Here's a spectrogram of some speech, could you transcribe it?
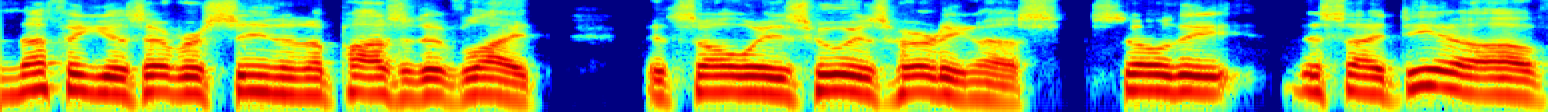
nothing is ever seen in a positive light. It's always who is hurting us. So the this idea of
